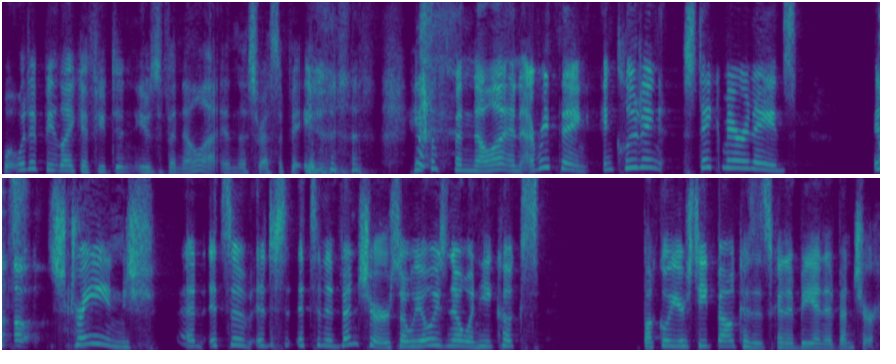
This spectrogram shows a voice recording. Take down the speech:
what would it be like if you didn't use vanilla in this recipe? he puts vanilla in everything, including steak marinades. It's Uh-oh. strange. And it's a it's it's an adventure. So we always know when he cooks, buckle your seatbelt because it's going to be an adventure.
